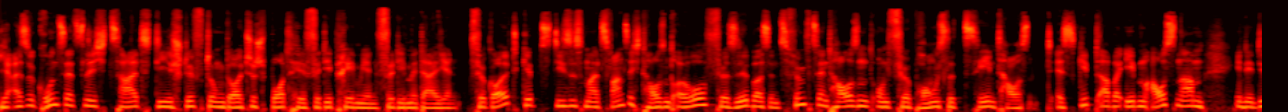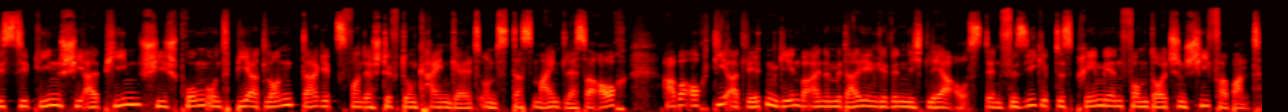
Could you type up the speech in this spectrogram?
Ja, also grundsätzlich zahlt die Stiftung Deutsche Sporthilfe die Prämien für die Medaillen. Für Gold gibt's dieses Mal 20.000 Euro, für Silber sind's 15.000 und für Bronze 10.000. Es gibt aber eben Ausnahmen in den Disziplinen Ski Alpin, Skisprung und Biathlon. Da gibt's von der Stiftung kein Geld und das meint Lesser auch. Aber auch die Athleten gehen bei einem Medaillengewinn nicht leer aus, denn für sie gibt es Prämien vom Deutschen Skiverband.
